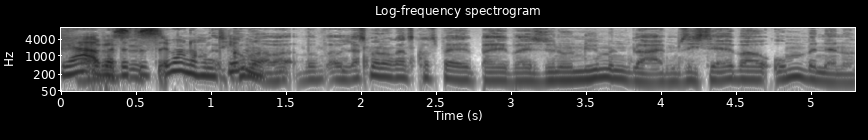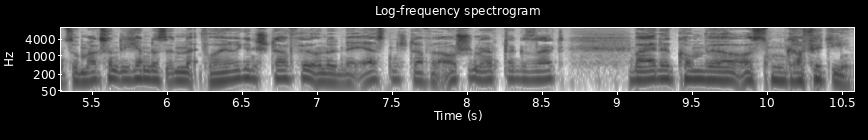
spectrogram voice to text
Ja, Ja, aber das das, ist- ist, immer noch ein Äh, Guck Thema. mal, aber, aber lass mal noch ganz kurz bei, bei, bei Synonymen bleiben, sich selber umbenennen und so. Max und ich haben das in der vorherigen Staffel und in der ersten Staffel auch schon öfter gesagt. Beide kommen wir aus dem Graffiti.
